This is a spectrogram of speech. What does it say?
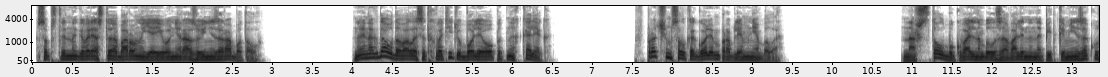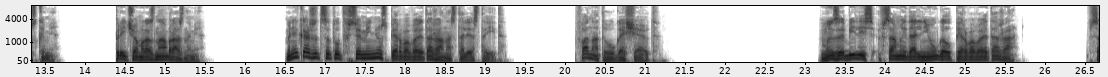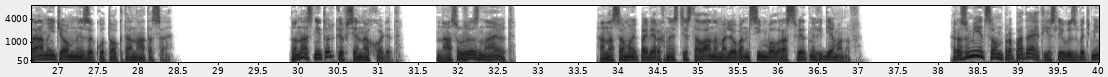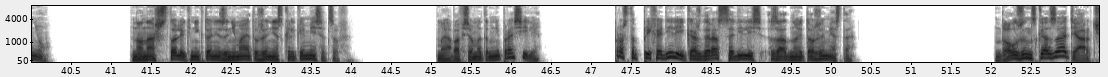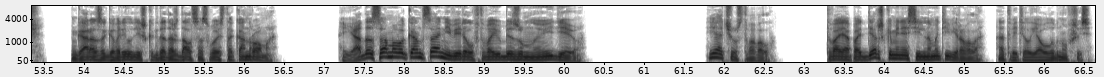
Собственно говоря, с той обороны я его ни разу и не заработал но иногда удавалось отхватить у более опытных коллег. Впрочем, с алкоголем проблем не было. Наш стол буквально был завален напитками и закусками, причем разнообразными. Мне кажется, тут все меню с первого этажа на столе стоит. Фанаты угощают. Мы забились в самый дальний угол первого этажа, в самый темный закуток Танатоса. Но нас не только все находят, нас уже знают а на самой поверхности стола намалеван символ рассветных демонов. Разумеется, он пропадает, если вызвать меню. Но наш столик никто не занимает уже несколько месяцев. Мы обо всем этом не просили. Просто приходили и каждый раз садились за одно и то же место. «Должен сказать, Арч», — Гара заговорил лишь когда дождался свой стакан рома, «я до самого конца не верил в твою безумную идею». Я чувствовал. «Твоя поддержка меня сильно мотивировала», — ответил я, улыбнувшись.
